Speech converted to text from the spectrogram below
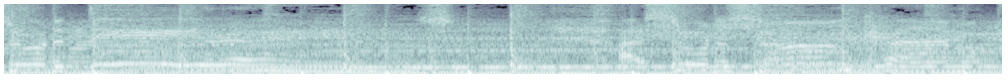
saw the day rise. I saw the sun climb up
